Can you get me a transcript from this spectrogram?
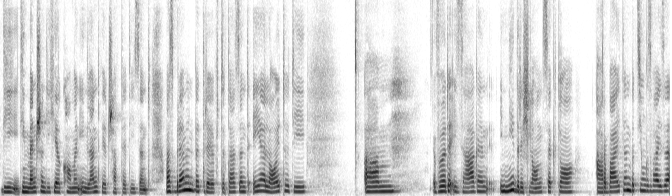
die, die Menschen, die hier kommen, in Landwirtschaft tätig sind. Was Bremen betrifft, da sind eher Leute, die, ähm, würde ich sagen, im Niedriglohnsektor arbeiten beziehungsweise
